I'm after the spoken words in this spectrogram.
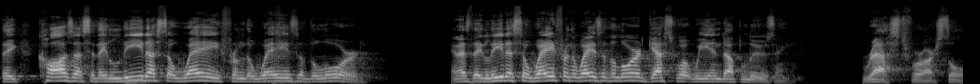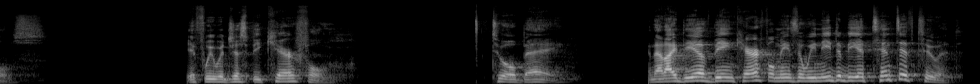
they cause us and they lead us away from the ways of the Lord. And as they lead us away from the ways of the Lord, guess what we end up losing? rest for our souls. If we would just be careful to obey. And that idea of being careful means that we need to be attentive to it.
